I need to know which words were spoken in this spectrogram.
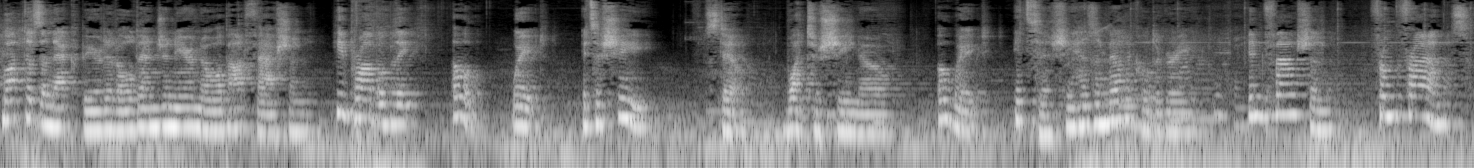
what does a neck-bearded old engineer know about fashion? He probably... Oh, wait. It's a she. Still, what does she know? Oh wait, it says she has a medical degree. In fashion. From France.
